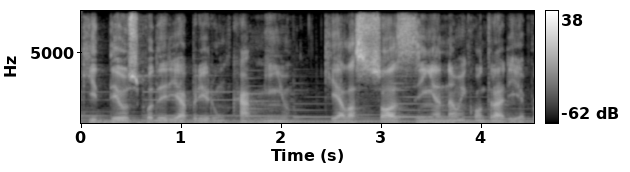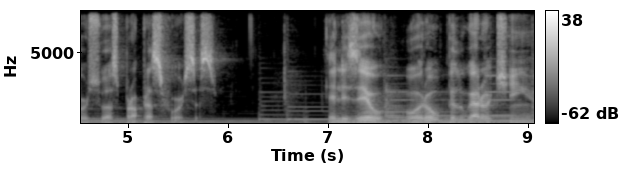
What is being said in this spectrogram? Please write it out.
que Deus poderia abrir um caminho que ela sozinha não encontraria por suas próprias forças. Eliseu orou pelo garotinho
